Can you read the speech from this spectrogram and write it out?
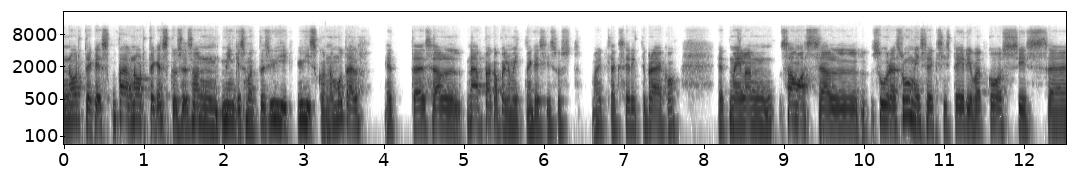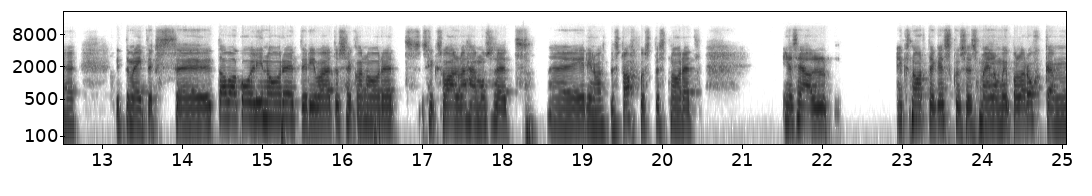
noortekesk-, päev noortekeskuses on mingis mõttes ühi-, ühiskonnamudel, et seal näeb väga palju mitmekesisust, ma ütleks eriti praegu, et meil on samas seal suures ruumis eksisteerivad koos siis ütleme näiteks tavakooli noored, erivajadusega noored, seksuaalvähemused, erinevatest rahvustest noored. Ja seal eks noortekeskuses meil on võib-olla rohkem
